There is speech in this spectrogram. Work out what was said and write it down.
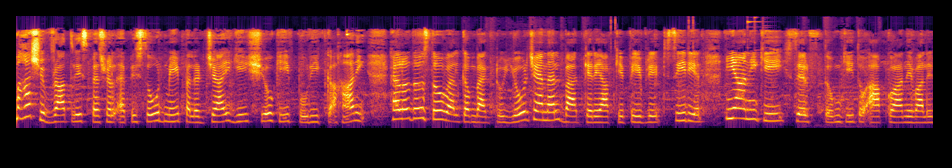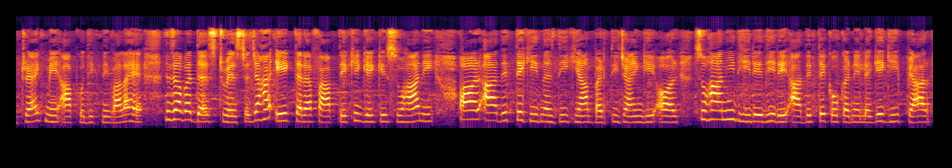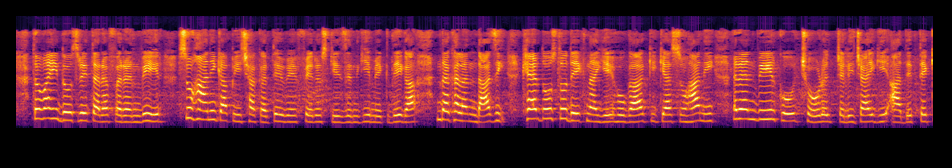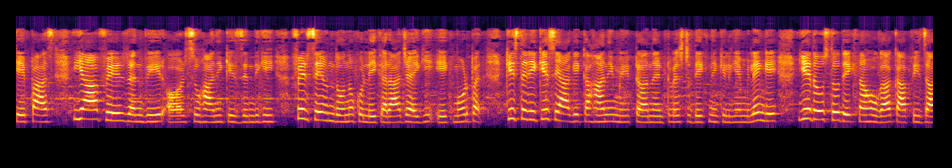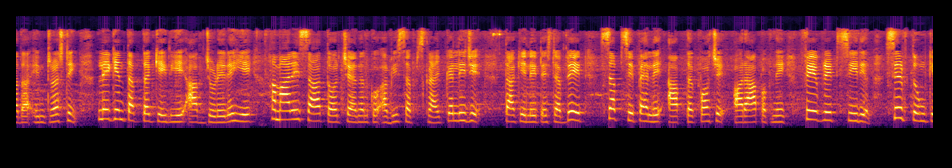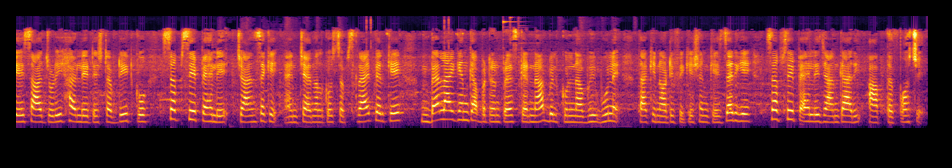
Mahashivratri special episode में पलट जाएगी शो की पूरी कहानी। हेलो दोस्तों welcome back to your channel बात करें आपके फेवरेट सीरियल यानी कि सिर्फ़ तुम की तो आपको आने वाले ट्रैक में आपको दिखने वाला है ज़बरदस्त ट्विस्ट जहाँ एक तरफ़ आप देखेंगे कि सुहानी और आदित्य की नज़दीकियाँ बढ़ती जाएँगी और सुहानी धीरे धीरे आदित्य को करने लगेगी प्यार। तो वहीं दूसरी तरफ़ रणवीर सुहानी का पीछा करते हुए फिर उसकी ज़िंदगी में देगा दखल अंदाजी खैर दोस्तों, देखना ये होगा कि क्या सुहानी रणवीर को छोड़ चली जाएगी आदित्य के पास, या फिर रणवीर और सुहानी की ज़िंदगी फिर से उन दोनों को लेकर आ जाएगी एक मोड़ पर। किस तरीके से आगे कहानी में टर्न एंड ट्विस्ट देखने के लिए मिलेंगे, ये दोस्तों देखना होगा, काफ़ी ज़्यादा इंटरेस्टिंग लेकिन तब तक के लिए आप जुड़े रहिए हमारे साथ और चैनल को अभी सब्सक्राइब कर लीजिए ताकि लेटेस्ट अपडेट सबसे पहले आप तक पहुँचे और आप अपने फेवरेट सीरियल सिर्फ़ तुम के साथ जुड़ी हर लेटेस्ट अपडेट को सबसे पहले जान सके एंड चैनल को सब्सक्राइब करके बेल आइकन का बटन प्रेस करना बिल्कुल ना भी भूलें ताकि नोटिफिकेशन के ज़रिए सबसे पहले जानकारी आप तक पहुँचे।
